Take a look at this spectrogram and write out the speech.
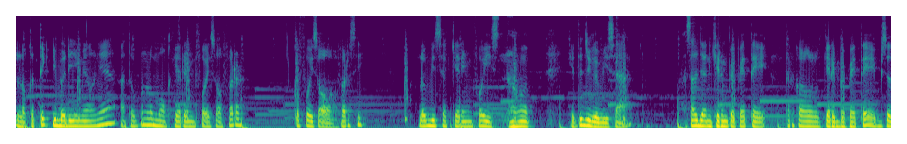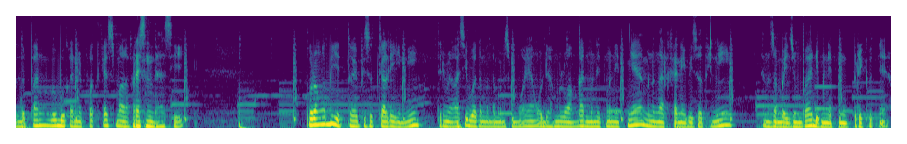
lo ketik di body emailnya ataupun lo mau kirim voice over. Ke voice over sih? Lo bisa kirim voice note. Itu juga bisa asal jangan kirim PPT ntar kalau kirim PPT episode depan gue bukannya podcast malah presentasi. Kurang lebih itu episode kali ini. Terima kasih buat teman-teman semua yang udah meluangkan menit-menitnya mendengarkan episode ini. Dan sampai jumpa di menit-menit berikutnya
